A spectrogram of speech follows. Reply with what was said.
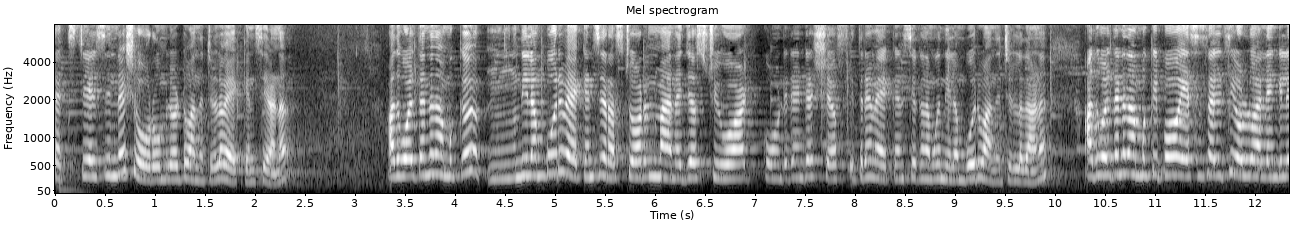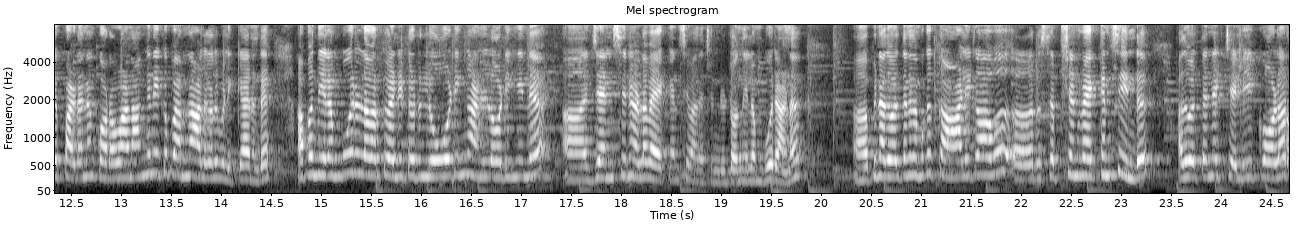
ടെക്സ്റ്റൈൽസിന്റെ ഷോറൂമിലോട്ട് വന്നിട്ടുള്ള വേക്കൻസിയാണ് അതുപോലെ തന്നെ നമുക്ക് Nilambur vacancy restaurant manager steward continental chef ഇത്രയും വേക്കൻസി ഒക്കെ നമുക്ക് നിലമ്പൂർ വന്നിട്ടുള്ളതാണ്. അതുപോലെ തന്നെ നമുക്കിപ്പോൾ എസ് എസ് എൽ സി ഉള്ളൂ അല്ലെങ്കിൽ പഠനം കുറവാണ് അങ്ങനെയൊക്കെ പറഞ്ഞ ആളുകൾ വിളിക്കാറുണ്ട്. അപ്പോൾ നിലമ്പൂരുള്ളവർക്ക് വേണ്ടിയിട്ട് ഒരു ലോഡിംഗ് അൺലോഡിങ്ങിന് ജെൻസിനുള്ള വേക്കൻസി വന്നിട്ടുണ്ട് കേട്ടോ നിലമ്പൂരാണ്. പിന്നെ അതുപോലെ തന്നെ നമുക്ക് കാളികാവ് റിസപ്ഷൻ വേക്കൻസി ഉണ്ട്. അതുപോലെ തന്നെ ടെലികോളർ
